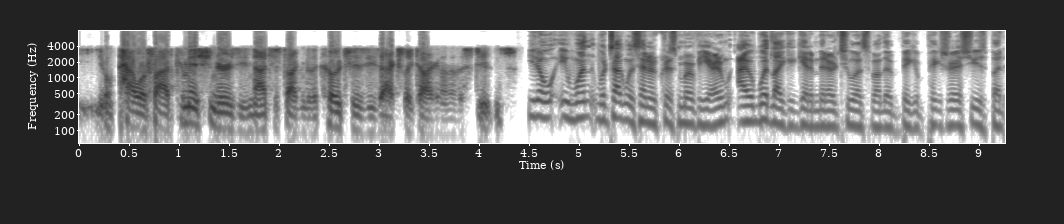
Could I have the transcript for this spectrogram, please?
you know Power Five commissioners. He's not just talking to the coaches. He's actually talking to the students. You know, one, we're talking with Senator Chris Murphy here, and I would like to get a minute or two on some other bigger picture issues. But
